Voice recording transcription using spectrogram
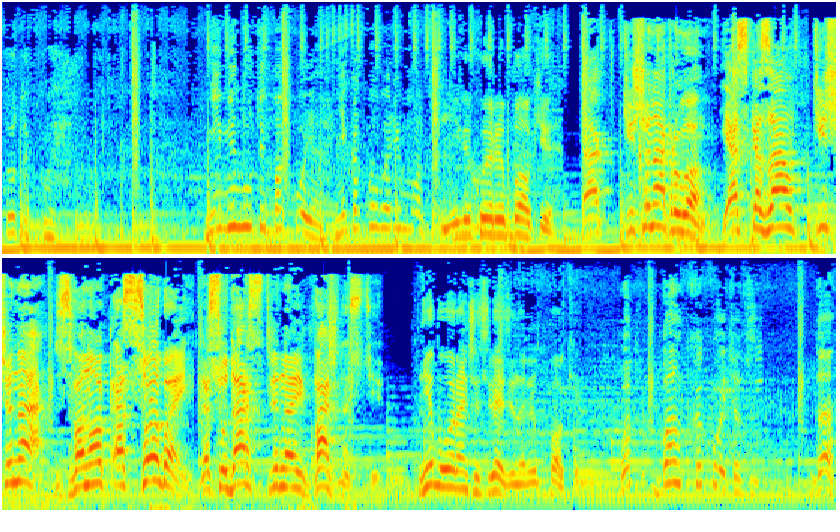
Что такое? Ни минуты покоя, никакого ремонта. Никакой рыбалки. Так, тишина кругом. Я сказал, тишина. Звонок особой государственной важности. Не было раньше связи на рыбалке. Вот банк какой-то. Да.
